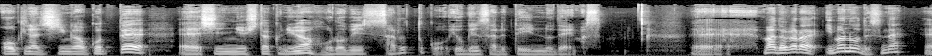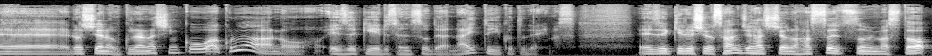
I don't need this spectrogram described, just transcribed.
大きな地震が起こって、侵入した国は滅び去るとこう予言されているのであります。えー、まあだから今のですね、えー、ロシアのウクライナ侵攻はこれはあのエゼキエル戦争ではないということであります。エゼキエル書38章の8節を見ますと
